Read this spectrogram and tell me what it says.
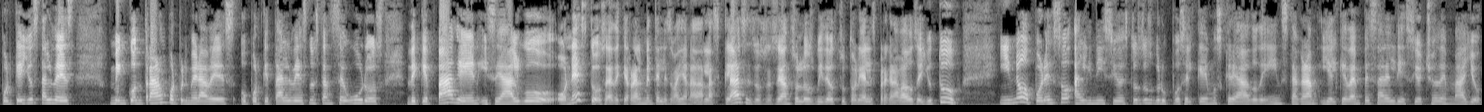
porque ellos tal vez me encontraron por primera vez o porque tal vez no están seguros de que paguen y sea algo honesto, o sea, de que realmente les vayan a dar las clases, o sea, sean solo los videos tutoriales pregrabados de YouTube. Y no, por eso al inicio estos dos grupos, el que hemos creado de Instagram y el que va a empezar el 18 de mayo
